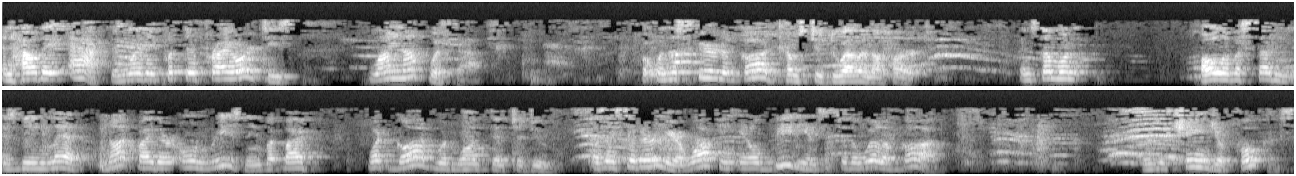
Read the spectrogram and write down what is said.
and how they act and where they put their priorities line up with that. But when the Spirit of God comes to dwell in a heart, and someone all of a sudden is being led not by their own reasoning, but by what God would want them to do. As I said earlier, walking in obedience to the will of God. There's a change of focus.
